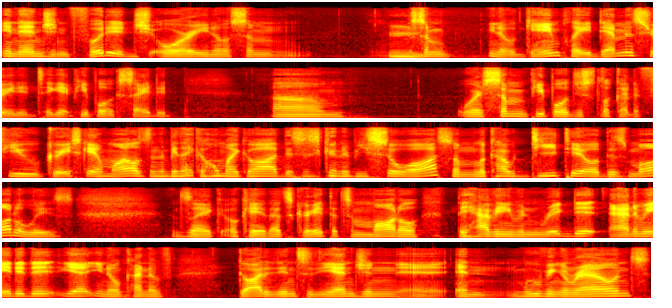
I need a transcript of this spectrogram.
in-engine footage or you know some mm. some you know gameplay demonstrated to get people excited um where some people just look at a few grayscale models and they'll be like oh my god this is going to be so awesome look how detailed this model is it's like, okay, that's great. That's a model. They haven't even rigged it, animated it yet, you know, kind of got it into the engine and, and moving around.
